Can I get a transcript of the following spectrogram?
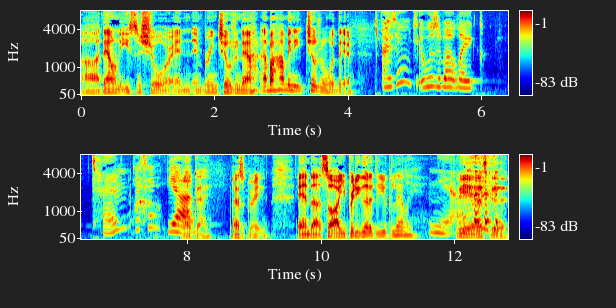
uh, down on the Eastern Shore and and bring children down. How- About how many children were there? I think it was about like ten. I think. Yeah. Okay. That's great. And uh, so, are you pretty good at the ukulele? Yeah. Yeah, that's good.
